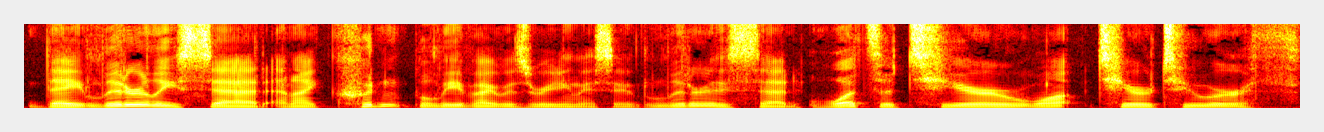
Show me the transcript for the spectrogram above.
they literally said, and I couldn't believe I was reading this. They literally said, "What's a tier one, tier two, or th-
